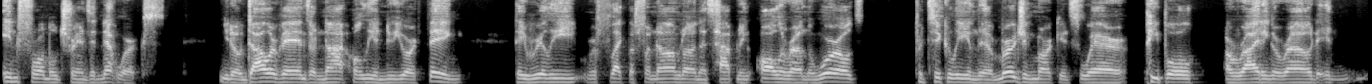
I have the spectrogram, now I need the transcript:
informal transit networks. You know, dollar vans are not only a New York thing, they really reflect the phenomenon that's happening all around the world, particularly in the emerging markets where people are riding around in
